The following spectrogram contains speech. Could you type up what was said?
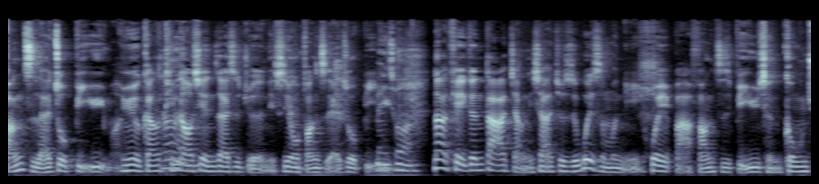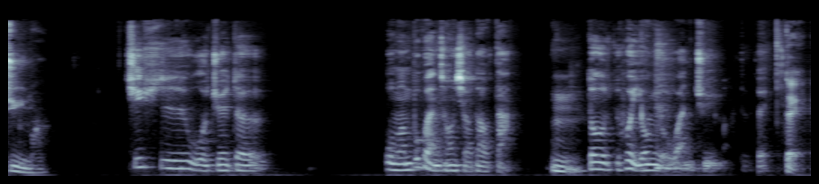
房子来做比喻嘛？因为我刚刚听到现在是觉得你是用房子来做比喻，没错。那可以跟大家讲一下，就是为什么你会把房子比喻成工具吗？其实我觉得，我们不管从小到大，嗯，都会拥有玩具嘛，对不对？对，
